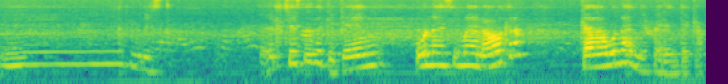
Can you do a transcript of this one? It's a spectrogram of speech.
Y listo. El chiste es de que queden una encima de la otra cada una en diferente capa.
